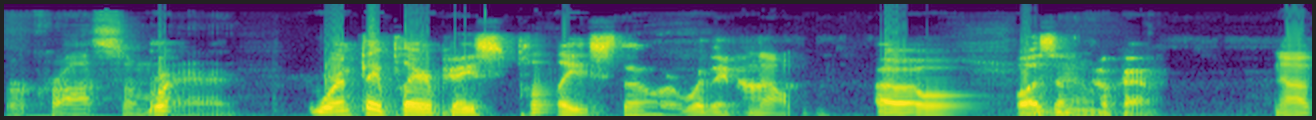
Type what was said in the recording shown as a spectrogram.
or cross somewhere. Weren't they player pace placed though, or were they not? No, Oh, wasn't No. okay. No,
